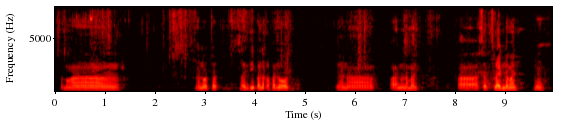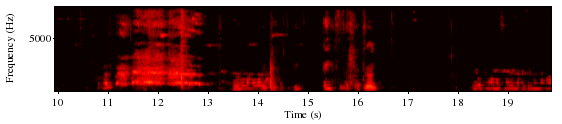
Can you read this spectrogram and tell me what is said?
Sa mga nanood sa, sa hindi pa nakapanood. Yan, ah, paano naman? Pa-subscribe naman. Yan. Yan. Pero po mas malalaki dyan na naka...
